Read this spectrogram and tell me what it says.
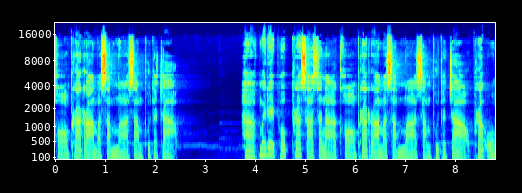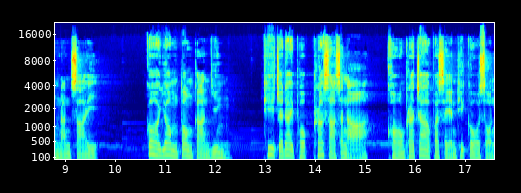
ของพระรามสัมมาสัมพุทธเจ้า หากไม่ได้พบพระศาสนาของพระรามสัมมาสัมพุทธเจ้าพระองค์นั้นไซก็ย่อมต้องการยิ่ง ที่จะได้พบพระศาสนาของพระเจ้าประเสนที่โกศล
